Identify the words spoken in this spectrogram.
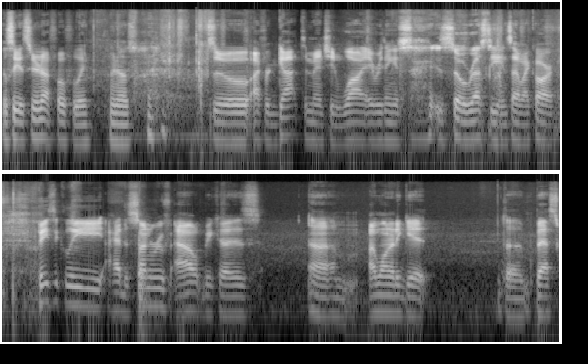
you'll see it soon enough, hopefully. Who knows? so I forgot to mention why everything is is so rusty inside my car. Basically, I had the sunroof out because um, I wanted to get the best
